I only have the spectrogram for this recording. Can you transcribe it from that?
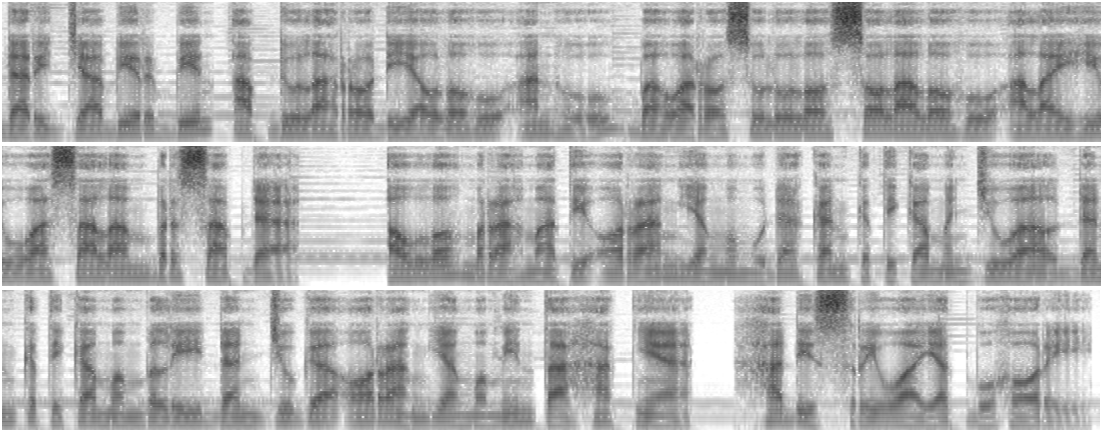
dari Jabir bin Abdullah radhiyallahu anhu bahwa Rasulullah shallallahu alaihi wasallam bersabda, Allah merahmati orang yang memudahkan ketika menjual dan ketika membeli dan juga orang yang meminta haknya. Hadis riwayat Bukhari.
